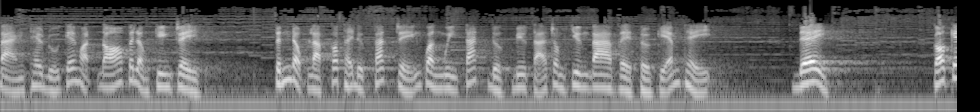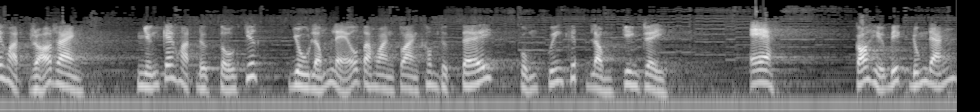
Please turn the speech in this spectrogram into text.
bạn theo đuổi kế hoạch đó với lòng kiên trì. Tính độc lập có thể được phát triển qua nguyên tắc được miêu tả trong chương 3 về tự kỷ ám thị. D. Có kế hoạch rõ ràng. Những kế hoạch được tổ chức dù lỏng lẻo và hoàn toàn không thực tế cũng khuyến khích lòng kiên trì. E. Có hiểu biết đúng đắn.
